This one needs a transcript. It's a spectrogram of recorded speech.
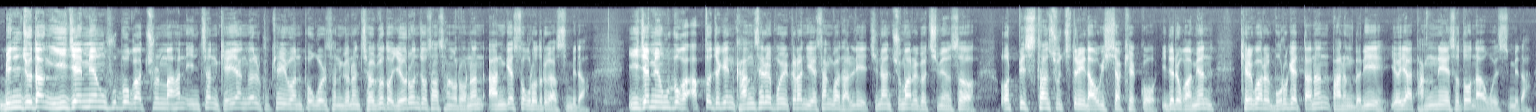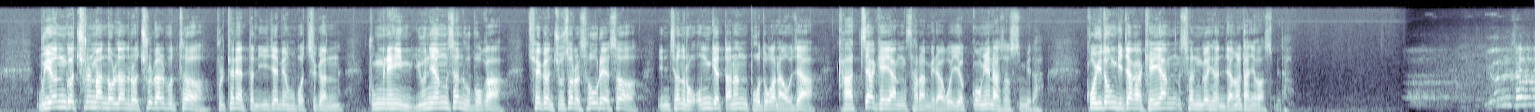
민주당 이재명 후보가 출마한 인천 계양을 국회의원 보궐선거는 적어도 여론조사상으로는 안개 속으로 들어갔습니다. 이재명 후보가 압도적인 강세를 보일 거란 예상과 달리 지난 주말을 거치면서 엇비슷한 수치들이 나오기 시작했고 이대로 가면 결과를 모르겠다는 반응들이 여야 당내에서도 나오고 있습니다. 무연고 출마 논란으로 출발부터 불편했던 이재명 후보 측은 국민의힘 윤영선 후보가 최근 주소를 서울에서 인천으로 옮겼다는 보도가 나오자 가짜 개양 사람이라고 역공에 나섰습니다. 고이동 기자가 개양 선거 현장을 다녀왔습니다.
